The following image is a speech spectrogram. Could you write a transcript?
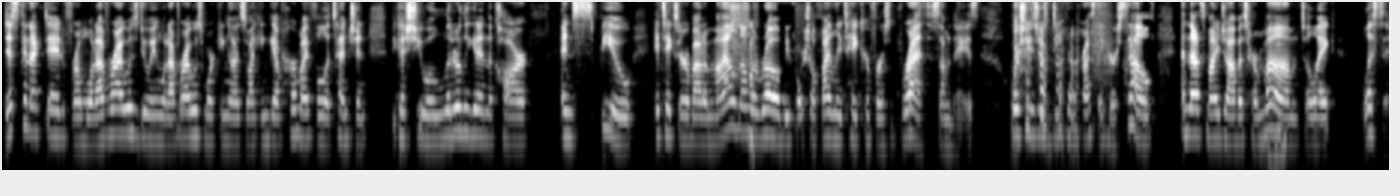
disconnected from whatever I was doing, whatever I was working on, so I can give her my full attention because she will literally get in the car and spew. It takes her about a mile down the road before she'll finally take her first breath some days, where she's just decompressing herself. And that's my job as her mm-hmm. mom mm-hmm. to like listen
